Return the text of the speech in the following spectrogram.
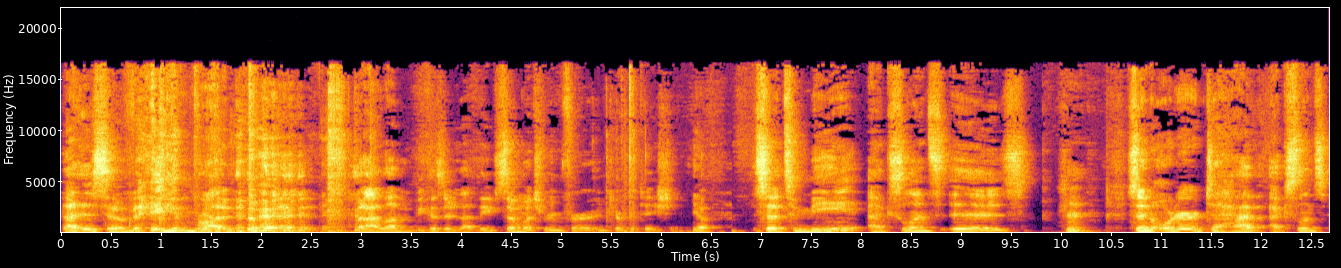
that is so vague and broad and open ended. but I love it because there, that leaves so much room for interpretation. Yep. So to me, excellence is. Hmm. So in order to have excellence,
